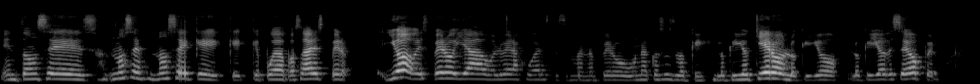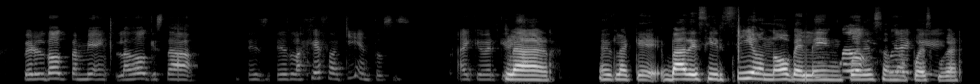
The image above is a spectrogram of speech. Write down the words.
entonces no sé, no sé qué, qué, pueda pasar, espero. Yo espero ya volver a jugar esta semana, pero una cosa es lo que, lo que yo quiero, lo que yo, lo que yo deseo, pero, pero el dog también, la dog está, es, la jefa aquí, entonces hay que ver qué. Claro, es la que va a decir sí o no, Belén, puedes o no puedes jugar.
